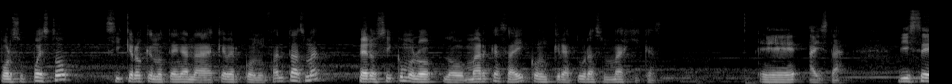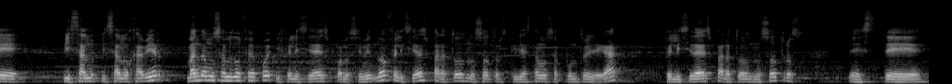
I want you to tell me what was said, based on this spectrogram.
Por supuesto, sí creo que no tenga nada que ver con un fantasma, pero sí como lo, marcas ahí, con criaturas mágicas. Eh, ahí está. Dice Pisando Pisando Javier, mándame un saludo Fepo y felicidades por los 100 No, felicidades para todos nosotros que ya estamos a punto de llegar felicidades para todos nosotros. Este,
